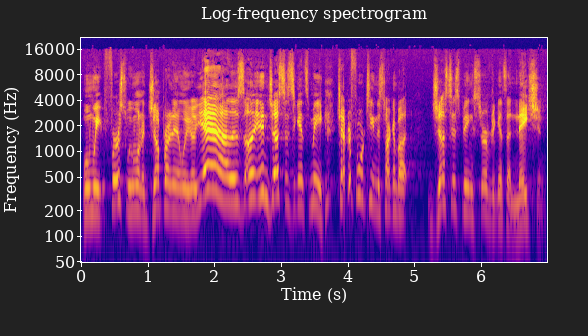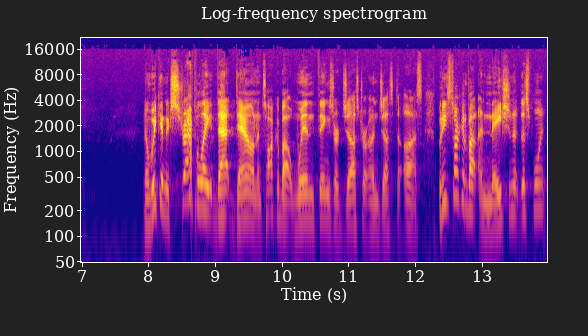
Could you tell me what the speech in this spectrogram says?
when we first we want to jump right in and we go, yeah, there's injustice against me. Chapter 14 is talking about justice being served against a nation. Now, we can extrapolate that down and talk about when things are just or unjust to us. But he's talking about a nation at this point.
